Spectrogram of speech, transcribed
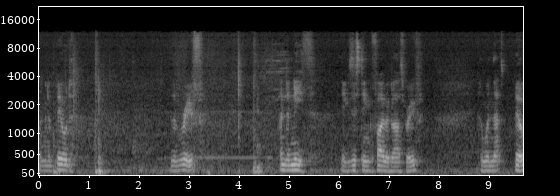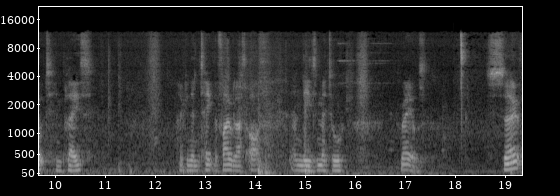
I'm going to build the roof underneath the existing fiberglass roof. And when that's built in place I can then take the fiberglass off and these metal rails. So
